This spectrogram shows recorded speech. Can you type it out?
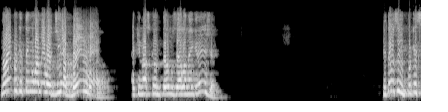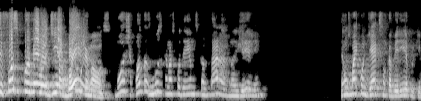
Não é porque tem uma melodia boa é que nós cantamos ela na igreja. Então, assim, porque se fosse por melodia boa, irmãos, poxa, quantas músicas nós poderíamos cantar na, igreja, hein? Tem uns Michael Jackson caberia, porque,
